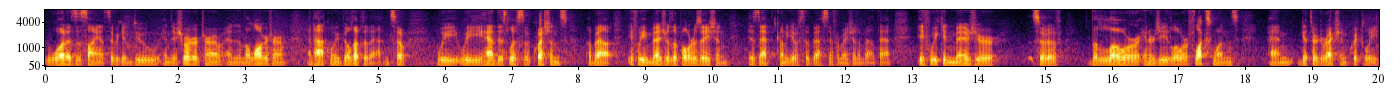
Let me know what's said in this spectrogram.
what is the science that we can do in the shorter term and in the longer term, and how can we build up to that. And so we, we had this list of questions about if we measure the polarization, is that going to give us the best information about that? If we can measure sort of the lower energy, lower flux ones and get their direction quickly,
